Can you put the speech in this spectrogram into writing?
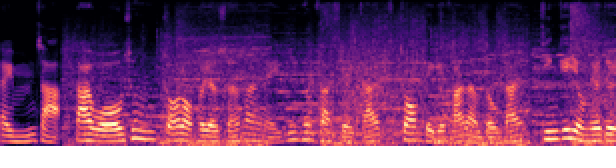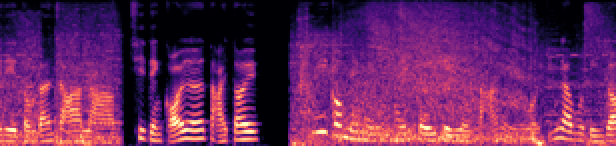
第五集，大和冲咗落去又上翻嚟，英雄发射解装备嘅反蓝导弹，战机用嘅对地导弹炸蓝，设定改咗一大堆。呢个明明系对地导弹嚟嘅，点解会变咗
